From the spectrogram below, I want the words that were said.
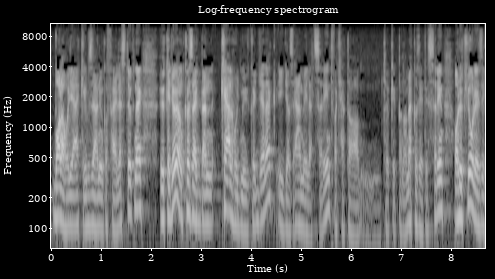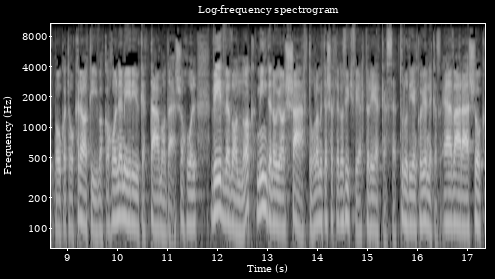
valahogy elképzelnünk a fejlesztőknek. Ők egy olyan közegben kell, hogy működjenek, így az elmélet szerint, vagy hát a, tulajdonképpen a megközelítés szerint, ahol ők jól érzik magukat, ahol kreatívak, ahol nem éri őket támadás, ahol védve vannak minden olyan sártól, amit esetleg az ügyféltől érkezhet. Tudod, ilyenkor jönnek az elvárások,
